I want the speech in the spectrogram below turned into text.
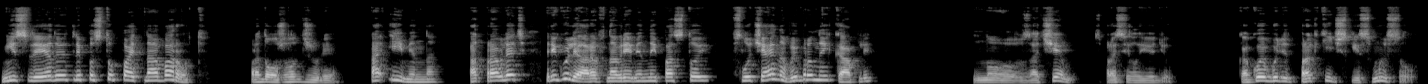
«Не следует ли поступать наоборот?» – продолжила Джулия. «А именно, отправлять регуляров на временный постой в случайно выбранные капли, «Но зачем?» – спросил ее Дюк. «Какой будет практический смысл?»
